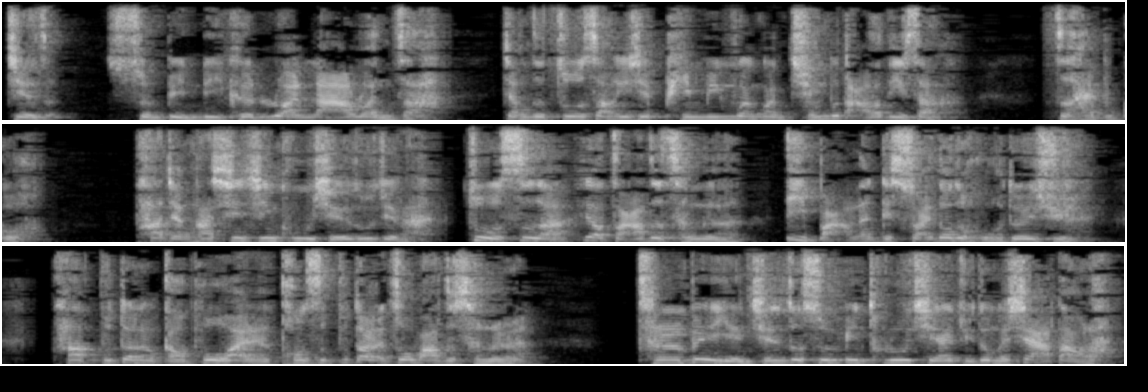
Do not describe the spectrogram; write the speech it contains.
接着，孙膑立刻乱拉乱砸，将这桌上一些瓶瓶罐罐全部打到地上。这还不够，他将他辛辛苦苦写的书简啊，做事啊要砸着陈儿，一把呢给甩到这火堆去。他不断的搞破坏了，同时不断的咒骂着陈儿。陈儿被眼前这孙膑突如其来举动给吓到了，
